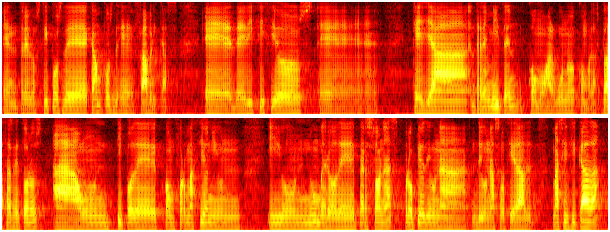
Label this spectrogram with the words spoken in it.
entre los tipos de campos de fábricas, eh, de edificios eh, que ya remiten, como, algunos, como las plazas de toros, a un tipo de conformación y un, número de personas propio de una, de una sociedad masificada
